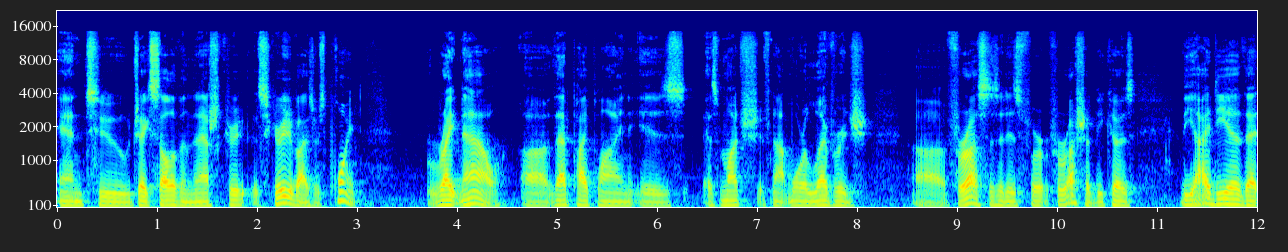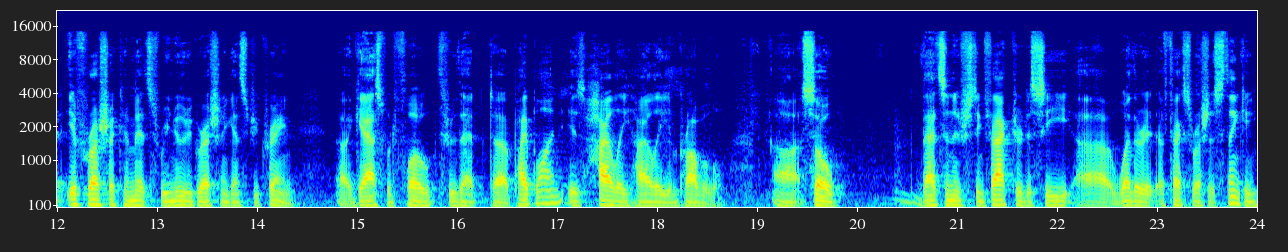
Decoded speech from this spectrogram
And to Jake Sullivan, the National Security Advisor's point, right now, uh, that pipeline is as much, if not more, leverage uh, for us as it is for, for Russia because the idea that if Russia commits renewed aggression against Ukraine, uh, gas would flow through that pipeline is highly, highly improbable. Uh, so that's an interesting factor to see uh, whether it affects Russia's thinking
